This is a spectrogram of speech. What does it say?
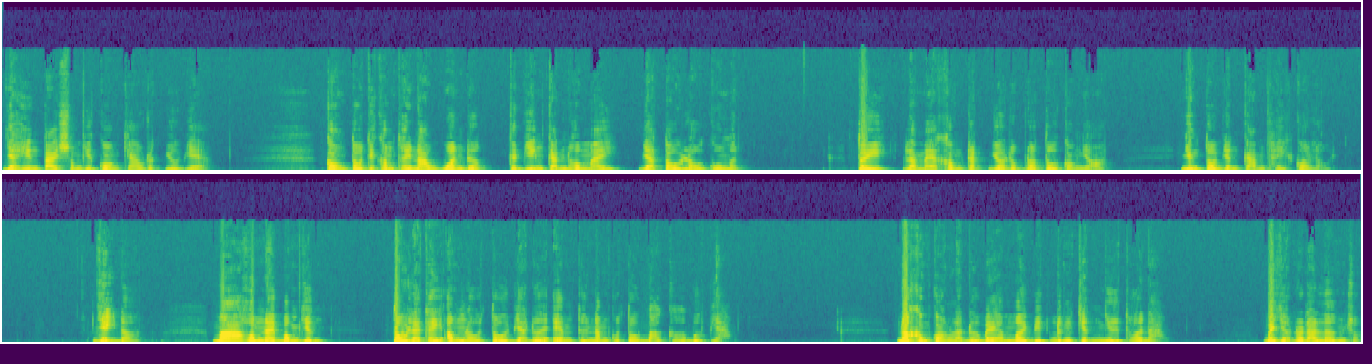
và hiện tại sống với con cháu rất vui vẻ. Còn tôi thì không thể nào quên được cái viễn cảnh hôm ấy và tội lỗi của mình. Tuy là mẹ không trách do lúc đó tôi còn nhỏ, nhưng tôi vẫn cảm thấy có lỗi. Vậy đó, mà hôm nay bỗng dưng tôi lại thấy ông nội tôi và đứa em thứ năm của tôi mở cửa bước vào. Nó không còn là đứa bé mới biết đứng chừng như thở nào. Bây giờ nó đã lớn rồi,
